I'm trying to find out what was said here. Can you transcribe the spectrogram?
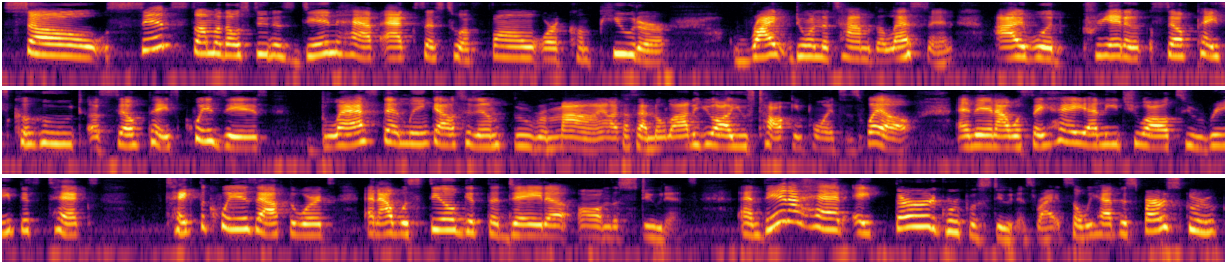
So, since some of those students didn't have access to a phone or computer right during the time of the lesson, I would create a self paced Kahoot, a self paced Quizizz, blast that link out to them through Remind. Like I said, I know a lot of you all use talking points as well. And then I would say, hey, I need you all to read this text, take the quiz afterwards, and I would still get the data on the students. And then I had a third group of students, right? So we have this first group,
